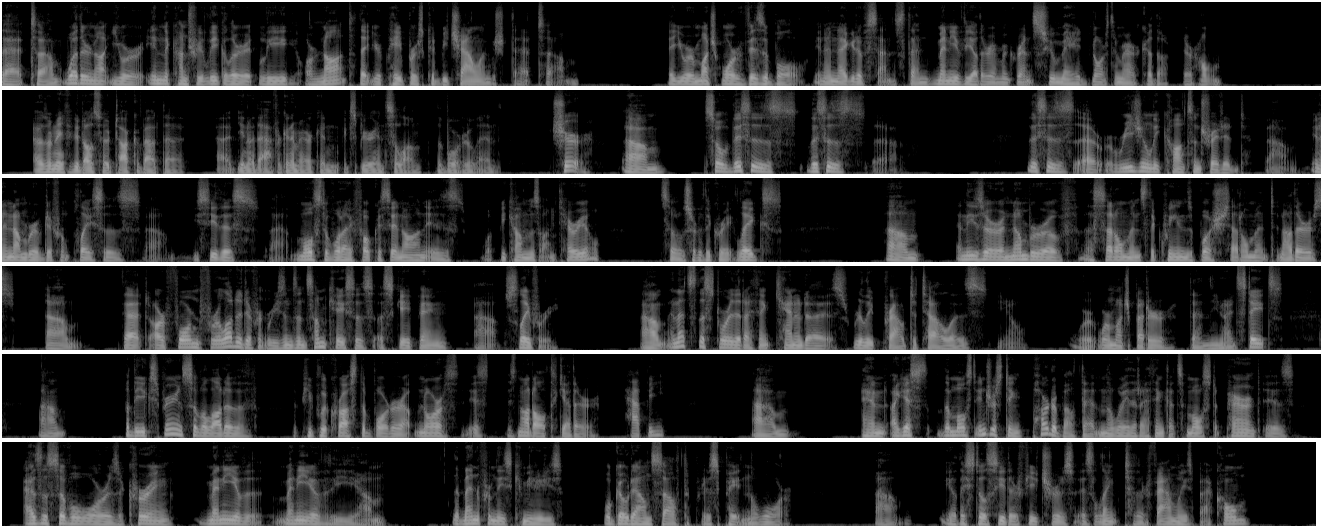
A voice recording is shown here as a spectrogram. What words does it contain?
that um, whether or not you were in the country legally or not, that your papers could be challenged, that um, that you were much more visible in a negative sense than many of the other immigrants who made North America the, their home. I was wondering if you could also talk about the, uh, you know, the African American experience along the borderlands. Sure. Um, so this is this is uh, this is uh, regionally concentrated um, in a number of different places. Um, you see this. Uh, most of what I focus in on is what becomes Ontario, so sort of the Great Lakes. Um, and these are a number of uh, settlements, the Queen's Bush settlement and others, um, that are formed for a lot of different reasons, in some cases escaping uh, slavery. Um, and that's the story that I think Canada is really proud to tell is, you know, we're, we're much better than the United States. Um, but the experience of a lot of the people across the border up north is, is not altogether happy. Um, and I guess the most interesting part about that, and the way that I think that's most apparent, is as the Civil War is occurring, many of the many of the um, the men from these communities will go down south to participate in the war. Um, you know, they still see their future as, as linked to their families back home.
